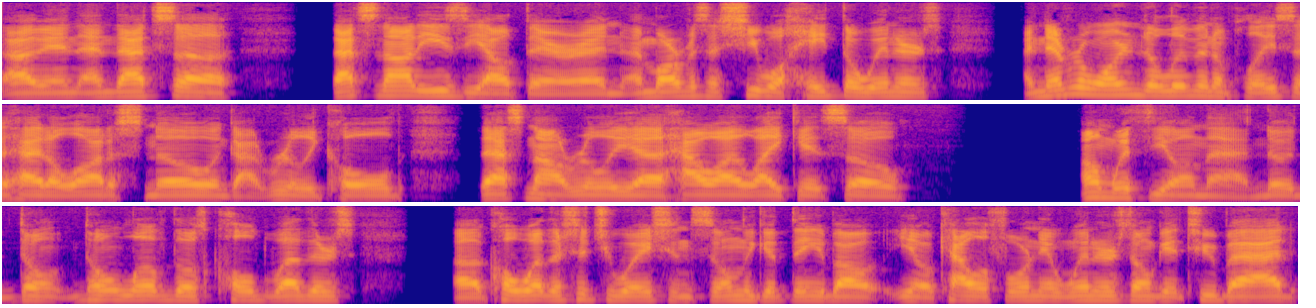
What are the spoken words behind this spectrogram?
I mean, and that's uh, that's not easy out there. And, and Marvin says she will hate the winters. I never wanted to live in a place that had a lot of snow and got really cold. That's not really uh, how I like it. So I'm with you on that. No, don't don't love those cold weathers, uh, cold weather situations. The only good thing about you know California winters don't get too bad.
